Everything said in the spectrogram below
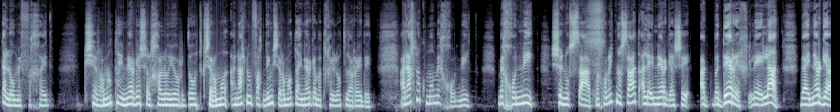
אתה לא מפחד? כשרמות האנרגיה שלך לא יורדות, כשרמות, אנחנו מפחדים שרמות האנרגיה מתחילות לרדת. אנחנו כמו מכונית, מכונית שנוסעת, מכונית נוסעת על אנרגיה, שאת בדרך לאילת והאנרגיה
